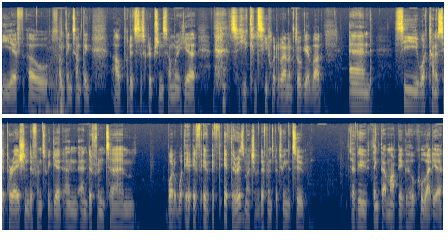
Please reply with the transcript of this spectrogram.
EFL something something. I'll put its description somewhere here so you can see what I'm talking about. And see what kind of separation difference we get and and different um, what, if, if if if there is much of a difference between the two. So if you think that might be a cool idea,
